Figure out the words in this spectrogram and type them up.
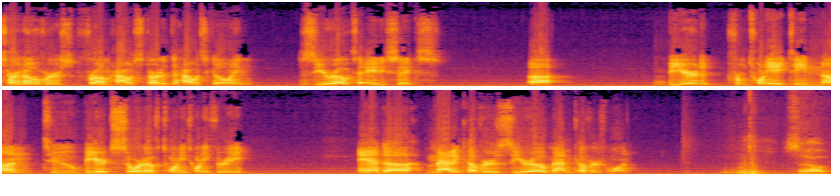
turnovers from how it started to how it's going, zero to 86. Uh, Beard from 2018, none to Beard sort of 2023, and uh, Madden covers zero, Madden covers one. So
